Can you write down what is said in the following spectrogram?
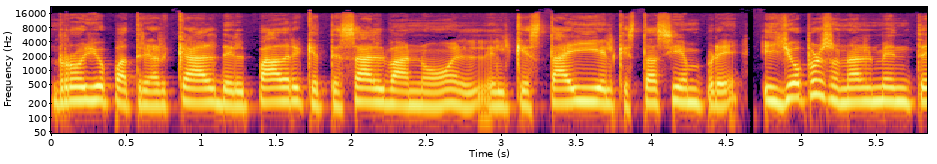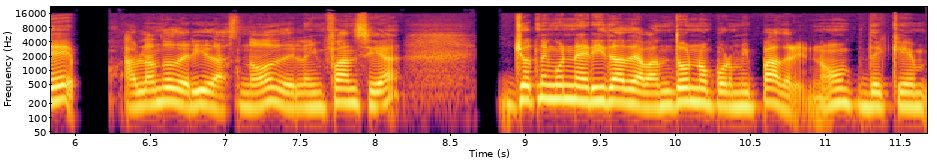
rollo patriarcal del padre que te salva, ¿no? El, el que está ahí, el que está siempre. Y yo personalmente, hablando de heridas, ¿no? De la infancia, yo tengo una herida de abandono por mi padre, ¿no? De que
